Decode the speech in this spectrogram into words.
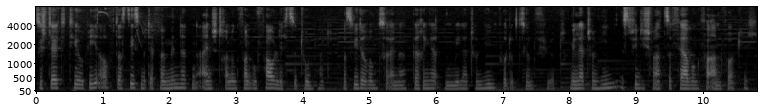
Sie stellt die Theorie auf, dass dies mit der verminderten Einstrahlung von UV-Licht zu tun hat, was wiederum zu einer verringerten Melatoninproduktion führt. Melatonin ist für die schwarze Färbung verantwortlich.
